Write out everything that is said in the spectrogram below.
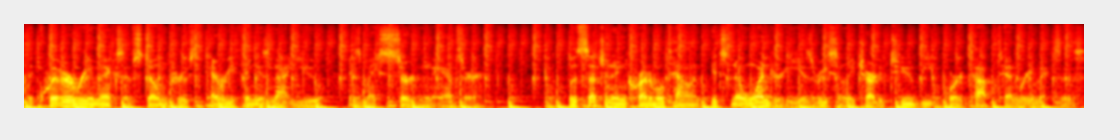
the Quivver remix of Stoneproof's Everything Is Not You is my certain answer. With such an incredible talent, it's no wonder he has recently charted two Beatport Top 10 remixes.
